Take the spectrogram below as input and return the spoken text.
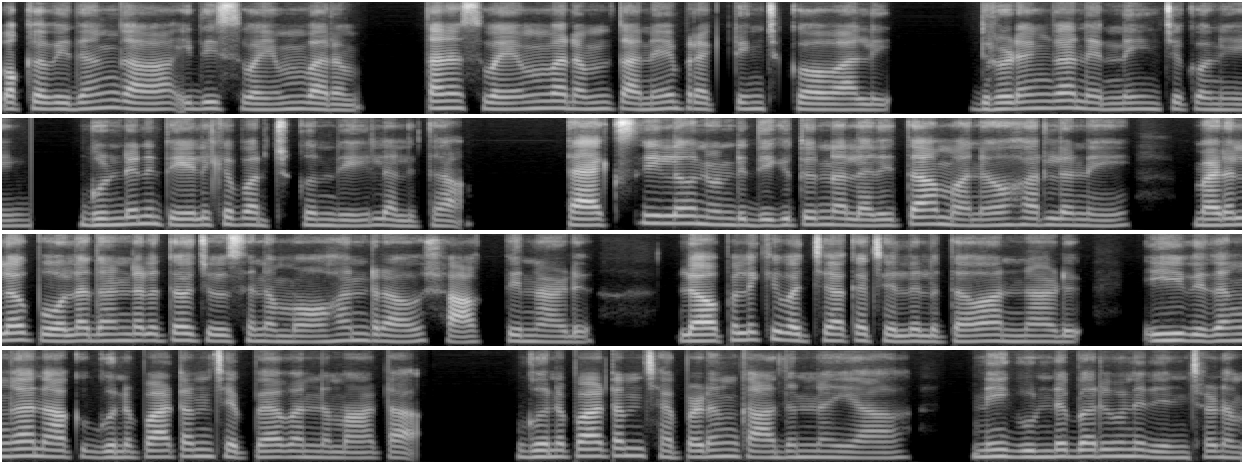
ఒక విధంగా ఇది స్వయంవరం. తన స్వయంవరం తనే ప్రకటించుకోవాలి. దృఢంగా నిర్ణయించుకుని గుండెని తేలికపరుచుకుంది లలిత. టాక్సీలో నుండి దిగుతున్న లలిత మనోహర్లని మెడలో పూలదండలతో చూసిన మోహన్ రావు షాక్ తిన్నాడు. లోపలికి వచ్చాక చెల్లెలతో అన్నాడు ఈ విధంగా నాకు గుణపాఠం చెప్పావన్నమాట. గుణపాఠం చెప్పడం కాదన్నయ్యా. నీ గుండె బరువుని దించడం.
